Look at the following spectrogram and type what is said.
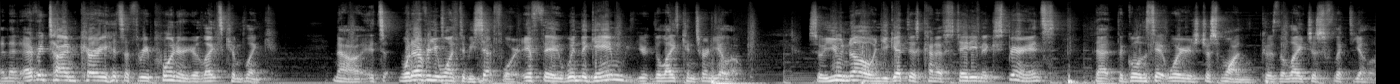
And then every time Curry hits a three pointer, your lights can blink. Now it's whatever you want to be set for. If they win the game, the light can turn yellow. So you know, and you get this kind of stadium experience that the Golden State Warriors just won because the light just flicked yellow.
